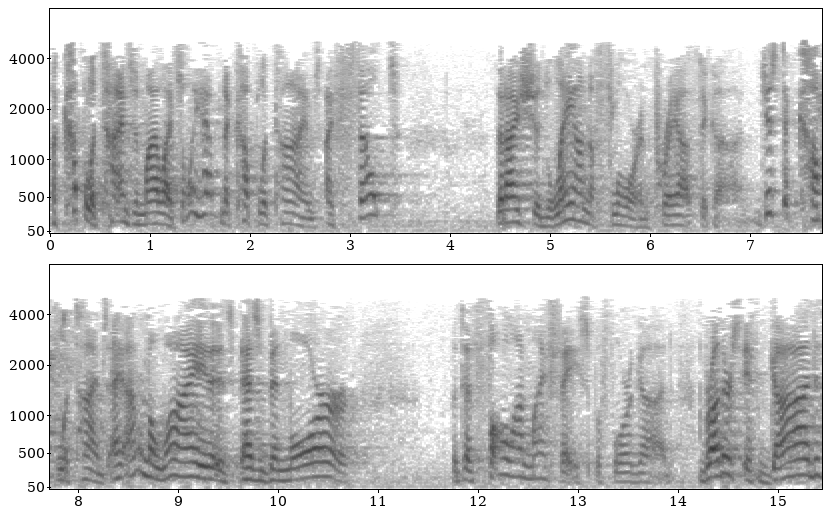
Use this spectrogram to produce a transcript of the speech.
a couple of times in my life, it's only happened a couple of times, I felt that I should lay on the floor and pray out to God. Just a couple of times. I, I don't know why it hasn't been more, or, but to fall on my face before God. Brothers, if God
